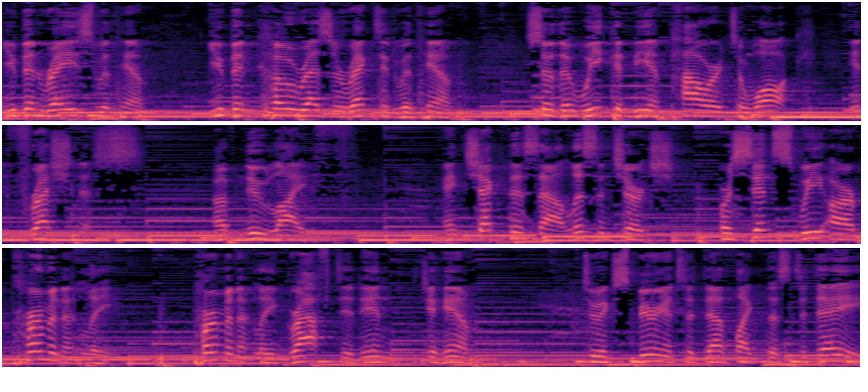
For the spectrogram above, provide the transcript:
You've been raised with Him. You've been co resurrected with Him so that we could be empowered to walk in freshness of new life. And check this out. Listen, church. For since we are permanently, permanently grafted into Him to experience a death like this today,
